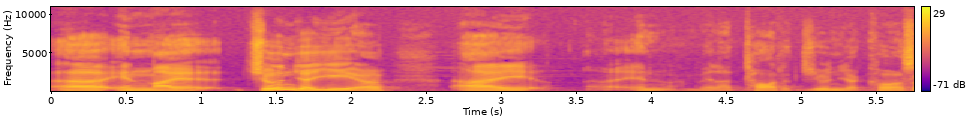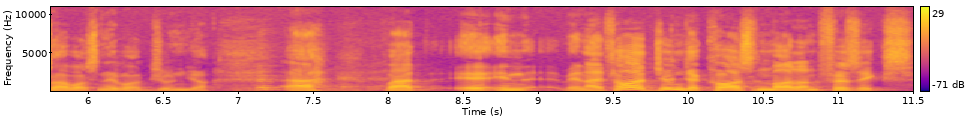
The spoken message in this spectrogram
uh, in my junior year, I, in, when I taught a junior course, I was never a junior. Uh, but in, when I taught a junior course in modern physics,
